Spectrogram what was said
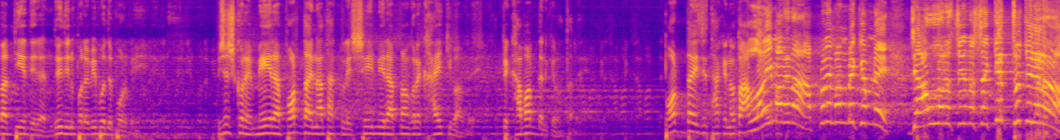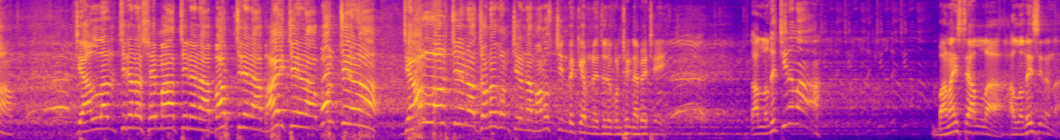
বা দিয়ে দিলেন, দুই দিন পরে বিপদে পড়বে। বিশেষ করে মেয়েরা পর্দায় না থাকলে সেই মেয়েরা আপনার করে খায় কীভাবে? খাবার দেন কেন তারে। পর্দায় যে থাকে না তো আল্লাহরই মানে না, আপনারই মানবে কেমনে? যে আল্লাহর চিনে না, সে কিচ্ছু চিনে না। যে আল্লাহর চিনে না, সে মা চিনে না, বাপ চিনে না, ভাই চিনে না, বোন চিনে না, যে আল্লাহর চিনে না, জনগণ চিনে না, মানুষ চিনবে কেমনে যেরকম ঠিক না বেঠে? আল্লাহরই চিনে না। বানাইছে আল্লাহ, আল্লাহরই চিনে না।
